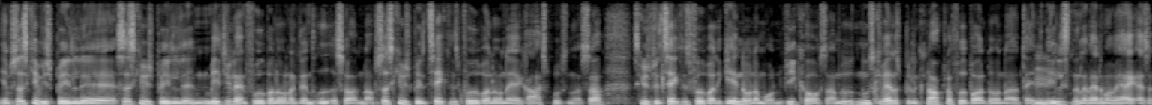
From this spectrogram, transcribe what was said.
Jamen, så skal vi spille, øh, så skal vi spille Midtjylland fodbold under Glenn Riddersholm, og så skal vi spille teknisk fodbold under Erik Rasmussen, og så skal vi spille teknisk fodbold igen under Morten Vikhorst, og nu, nu skal vi have spille knoklerfodbold under David mm. Nielsen, eller hvad det må være. Altså,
